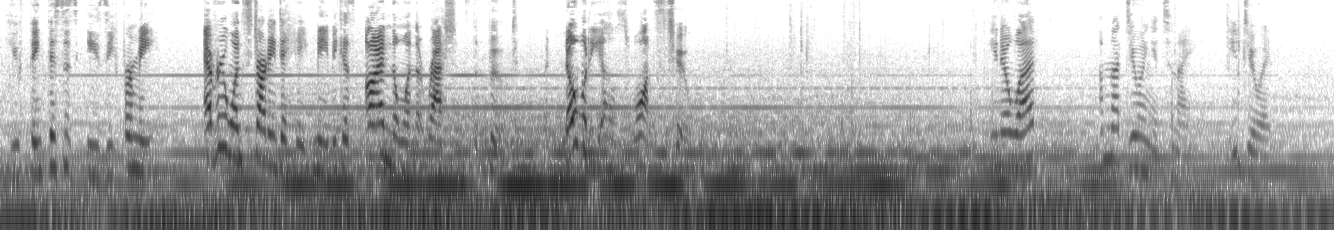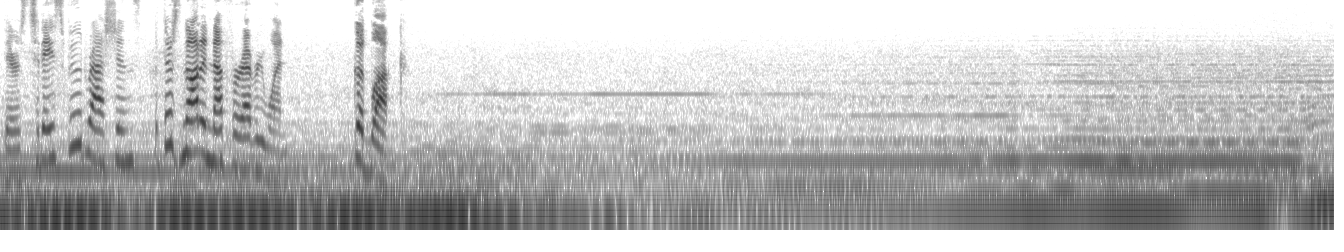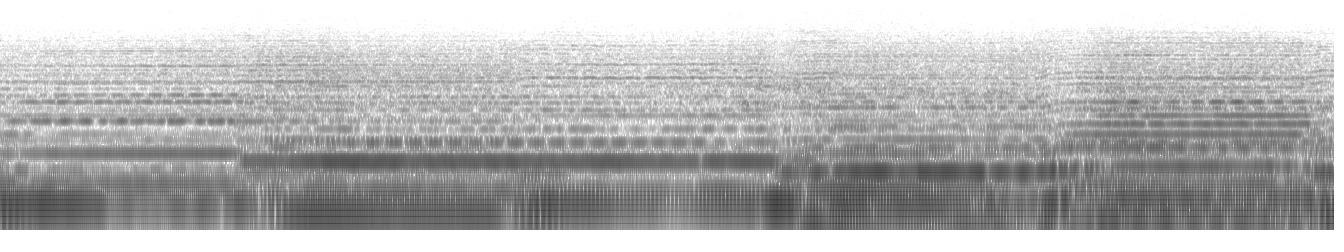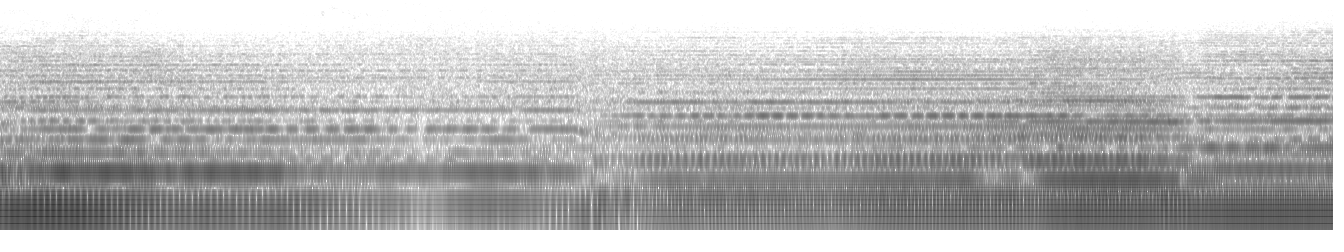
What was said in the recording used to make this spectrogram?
You think this is easy for me? Everyone's starting to hate me because I'm the one that rations the food, but nobody else wants to. You know what? I'm not doing it tonight. You do it. There's today's food rations, but there's not enough for everyone. Good luck.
